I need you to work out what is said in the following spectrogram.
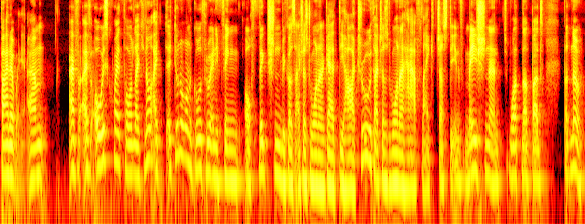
by the way, um, I've I've always quite thought like you know I, I do not want to go through anything of fiction because I just want to get the hard truth. I just want to have like just the information and whatnot. But but no,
